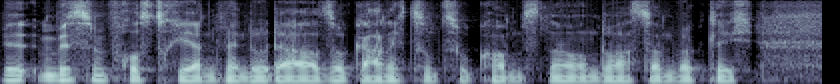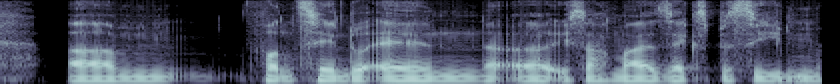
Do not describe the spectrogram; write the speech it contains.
ein bisschen frustrierend, wenn du da so gar nicht zum Zug kommst, ne? Und du hast dann wirklich ähm, von zehn Duellen, äh, ich sag mal sechs bis sieben,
